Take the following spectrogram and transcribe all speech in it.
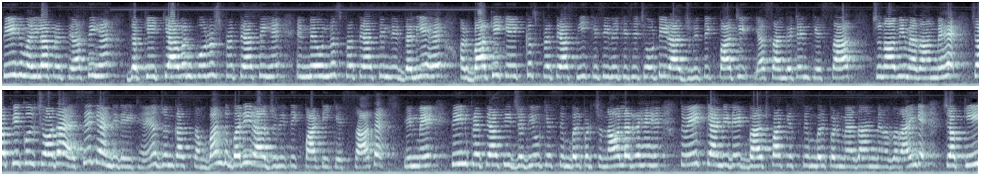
तीन महिला प्रत्याशी हैं, जबकि इक्यावन पुरुष प्रत्याशी हैं। इनमें उन्नीस प्रत्याशी निर्दलीय है और बाकी के इक्कीस प्रत्याशी किसी न किसी छोटी राजनीतिक पार्टी या संगठन के साथ चुनावी मैदान में है, जबकि कुल चौदह ऐसे कैंडिडेट हैं जिनका संबंध बड़ी राजनीतिक पार्टी के साथ है। इनमें तीन प्रत्याशी जदयू के सिंबल पर चुनाव लड़ रहे हैं तो एक कैंडिडेट भाजपा के सिंबल पर मैदान में नज़र आएँगे, जबकि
